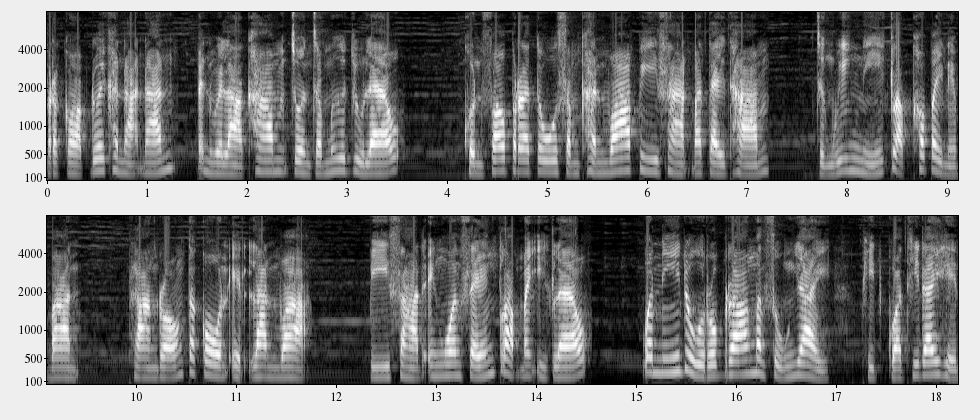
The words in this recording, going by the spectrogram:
ประกอบด้วยขณะนั้นเป็นเวลาค่ำจนจะมืดอยู่แล้ว คนเฝ้าประตูสำคัญว่าปีศาจมาไต่ถาม จึงวิ่งหนีกลับเข้าไปในบ้าน พลางร้องตะโกนเอ็ดลั่นว่า ปีศาจไอ้งวนเสงกลับมาอีกแล้ว วันนี้ดูรูปร่างมันสูงใหญ่ ผิดกว่าที่ได้เห็น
